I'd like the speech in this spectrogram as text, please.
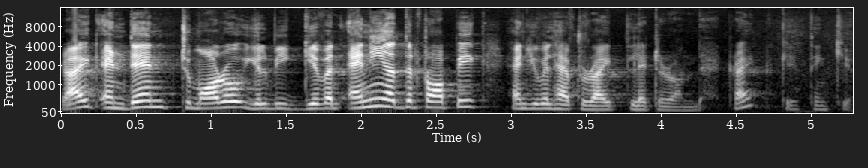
right? And then tomorrow you'll be given any other topic and you will have to write letter on that, right? Okay, thank you.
